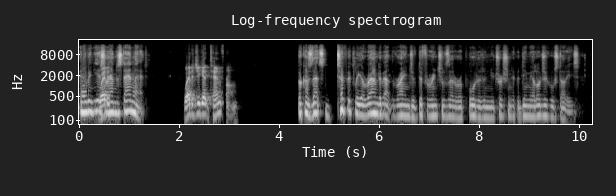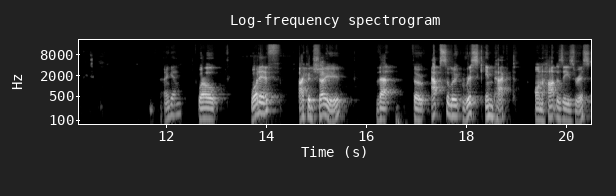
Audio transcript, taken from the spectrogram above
And you went, Yes, Where I understand that. Where did you get 10 from? Because that's typically around about the range of differentials that are reported in nutrition epidemiological studies. Okay. Well, what if I could show you that the absolute risk impact on heart disease risk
